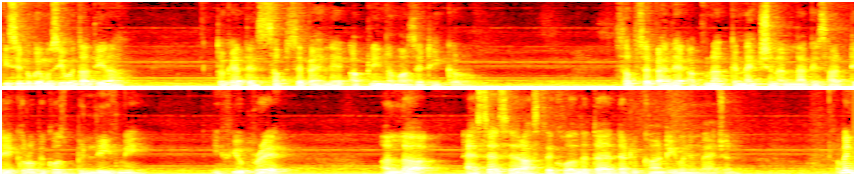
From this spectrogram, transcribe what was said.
किसी पे कोई मुसीबत आती है ना तो कहते हैं, सबसे पहले अपनी नमाजें ठीक करो। सबसे पहले अपना कनेक्शन अल्लाह के साथ ठीक करो because believe me if you pray Allah ऐसे ऐसे रास्ते खोल देता है that you can't even imagine I mean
